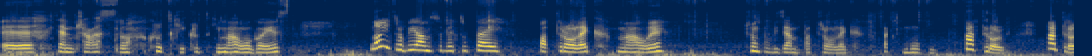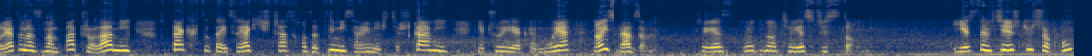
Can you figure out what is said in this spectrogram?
e, ten czas, no krótki, krótki, mało go jest. No i zrobiłam sobie tutaj patrolek mały. Czemu powiedziałam patrolek? Tak mówi. Patrol. Patrol. Ja to nazywam patrolami. Tak, tutaj co jakiś czas chodzę tymi samymi ścieżkami. Nie czuję jak rymuję. No i sprawdzam, czy jest brudno, czy jest czysto. Jestem w ciężkim szoku,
